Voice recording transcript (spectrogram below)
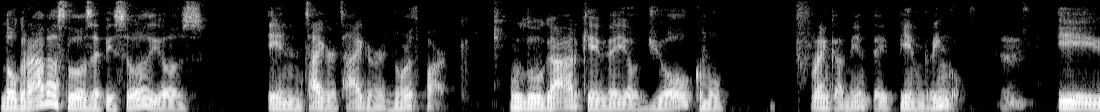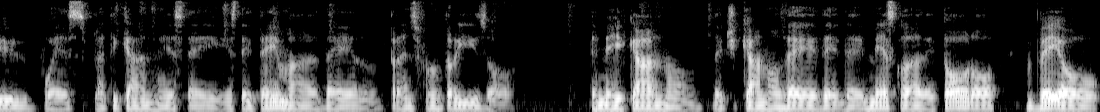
lo grabas los episodios en Tiger Tiger en North Park, un lugar que veo yo como francamente bien gringo. Mm. Y pues platican este, este tema del transfronterizo, de mexicano, de chicano, de, de, de mezcla de todo. Veo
